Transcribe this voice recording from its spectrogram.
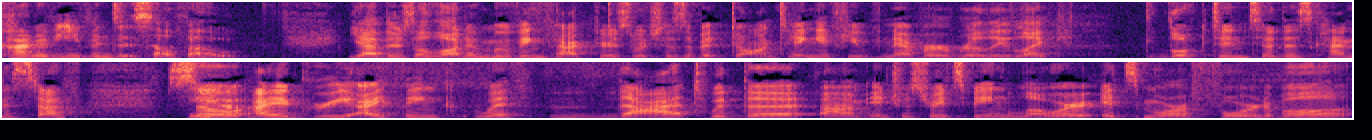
kind of evens itself out. Yeah, there's a lot of moving factors, which is a bit daunting if you've never really like looked into this kind of stuff. So Yeah. I agree. I think with that, with the um, interest rates being lower, it's more affordable,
